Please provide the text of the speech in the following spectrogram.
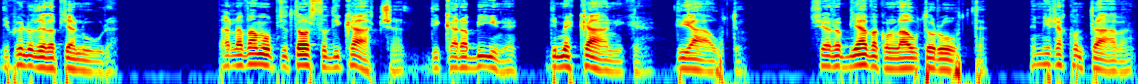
di quello della pianura. Parlavamo piuttosto di caccia, di carabine, di meccanica, di auto. Si arrabbiava con l'auto rotta e mi raccontava,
